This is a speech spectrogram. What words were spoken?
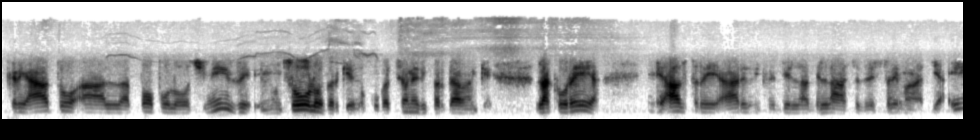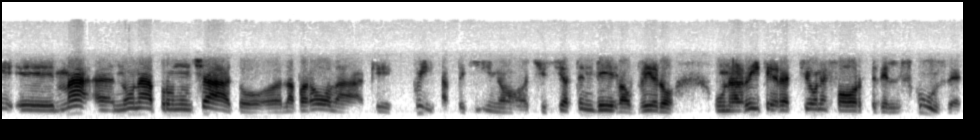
creato al popolo cinese e non solo perché l'occupazione riguardava anche la Corea e altre aree della, dell'Asia, dell'estrema Asia, e, e, ma eh, non ha pronunciato eh, la parola che qui a Pechino ci si attendeva, ovvero una reiterazione forte delle scuse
